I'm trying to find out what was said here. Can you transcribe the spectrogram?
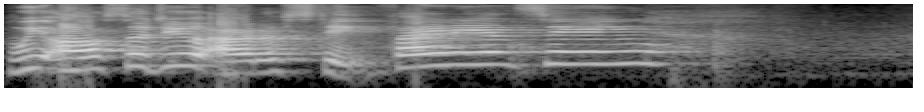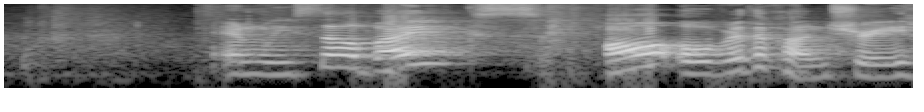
We also do out of state financing. And we sell bikes all over the country.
